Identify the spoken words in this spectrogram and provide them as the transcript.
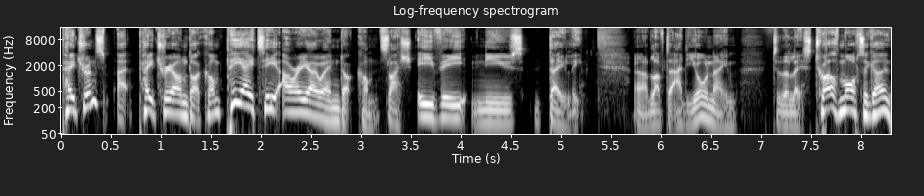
patrons at patreon.com, P-A-T-R-E-O-N.com slash EV News Daily. And I'd love to add your name to the list. 12 more to go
